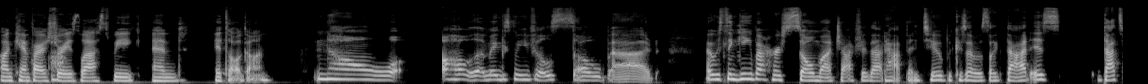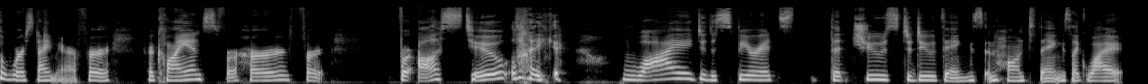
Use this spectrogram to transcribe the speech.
on Campfire ah. Stories last week, and it's all gone. No. Oh, that makes me feel so bad. I was thinking about her so much after that happened too, because I was like, that is, that's a worst nightmare for her clients, for her, for, for us too. Like, why do the spirits that choose to do things and haunt things, like, why,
